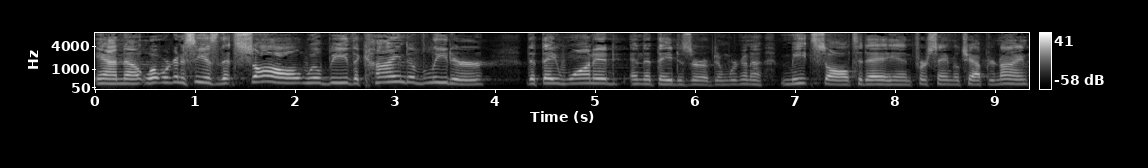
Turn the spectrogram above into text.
And uh, what we're going to see is that Saul will be the kind of leader that they wanted and that they deserved. And we're going to meet Saul today in 1 Samuel chapter 9.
